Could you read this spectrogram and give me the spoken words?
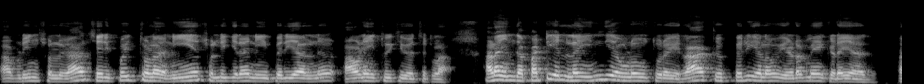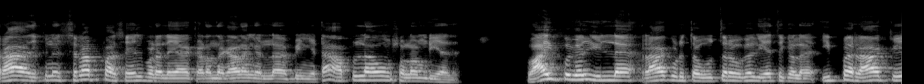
அப்படின்னு சொல்லுவேன். சரி போய் தொலை. நீயே சொல்லிக்கிற நீ பெரிய ஆள்னு அவனையும் தூக்கி வச்சுக்கலாம். ஆனால் இந்த பட்டியலில் இந்திய உளவுத்துறை ராக்கு பெரிய அளவு இடமே கிடையாது. ரா அதுக்குன்னு சிறப்பாக செயல்படலையா கடந்த காலங்களில் அப்படின்னு கேட்டால் அப்படிலாம் சொல்ல முடியாது. வாய்ப்புகள் இல்லை ரா கொடுத்த உத்தரவுகள் ஏற்றுக்கலை இப்போ ராக்கு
